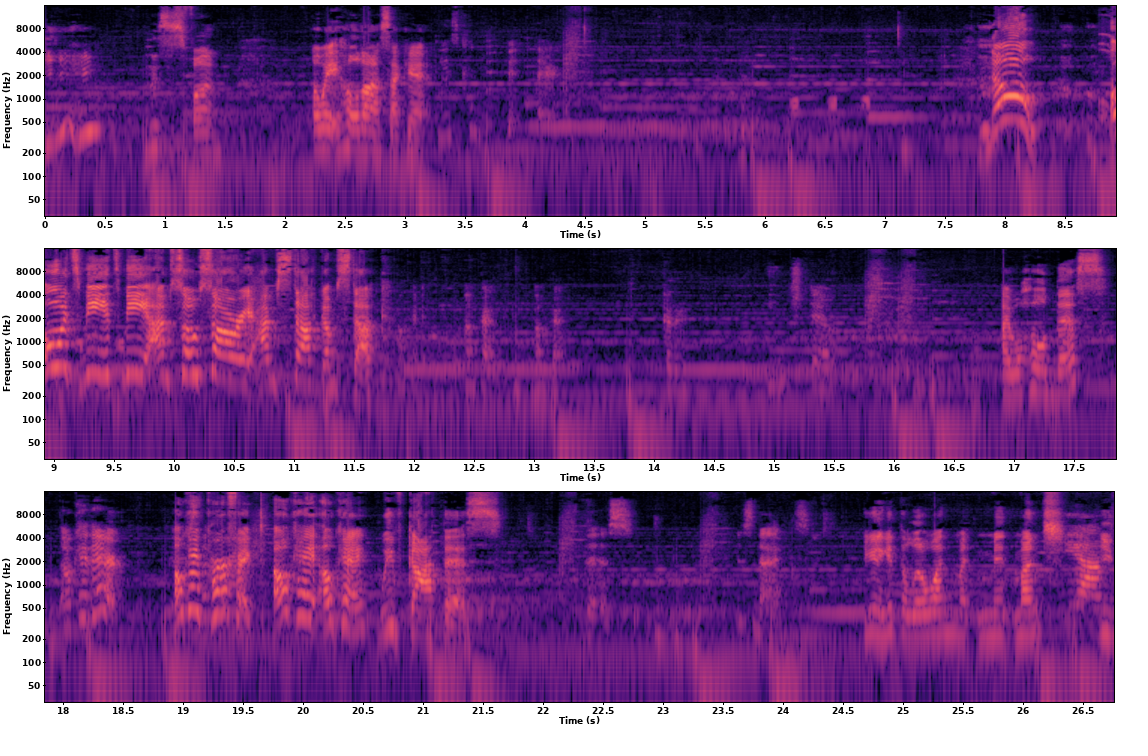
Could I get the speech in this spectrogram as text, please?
this is fun. Oh wait, hold on a second. These can fit there. No! Oh, it's me, it's me. I'm so sorry. I'm stuck. I'm stuck. Okay. Okay. Okay. Gotta inch down. I will hold this. Okay, there. There's Okay, the perfect. Okay, okay. We've got this. This is next. You gonna get the little one, Munch? Yeah, I'm You,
